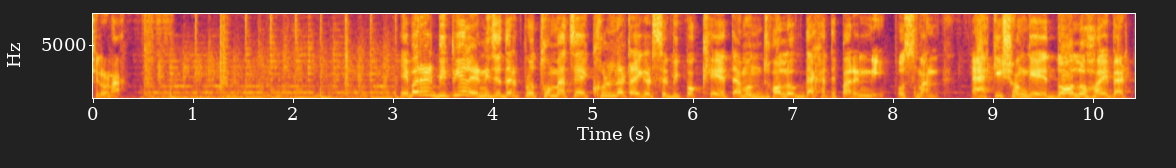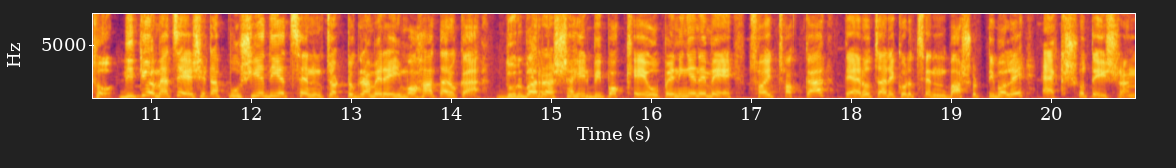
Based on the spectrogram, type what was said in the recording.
ছিল না। এবারের বিপিএল এ নিজেদের প্রথম ম্যাচে খুলনা টাইগার্সের বিপক্ষে তেমন ঝলক দেখাতে পারেননি ওসমান। একই সঙ্গে দলও হয় ব্যর্থ। দ্বিতীয় ম্যাচে সেটা পুষিয়ে দিয়েছেন চট্টগ্রামের এই মহাতারকা। দুর্বার রাজশাহীর বিপক্ষে ওপেনিংয়ে নেমে ছয় ছক্কা তেরো চারে করেছেন বাষট্টি বলে একশো তেইশ রান।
